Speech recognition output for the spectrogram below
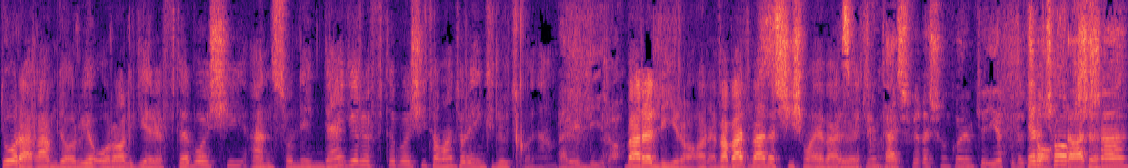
دو رقم داروی oral گرفته باشی انسولین نگرفته باشی تا من تو رو include کنم. برای lira. برای lira آره. و بعد بعد از 6 ماه اولویت کنیم تشویقشون کنیم که یه خود چاق چاق‌تر.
